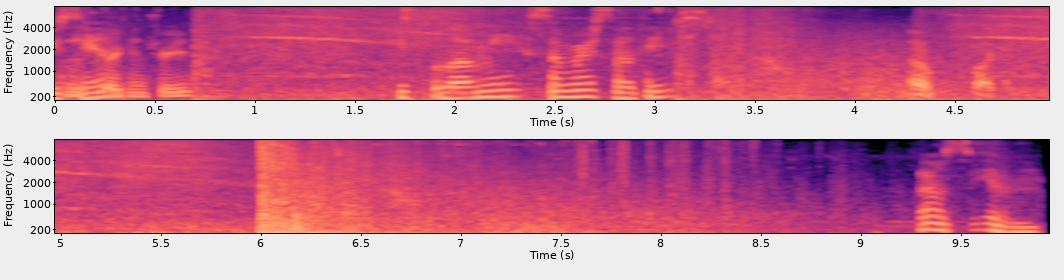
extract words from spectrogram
You see him? breaking trees. He's below me, somewhere southeast. Oh, fuck. I don't see him.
